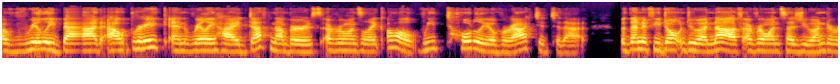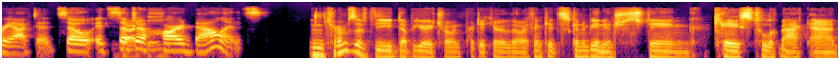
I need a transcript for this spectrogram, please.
a really bad outbreak and really high death numbers, everyone's like, oh, we totally overreacted to that. But then if you don't do enough, everyone says you underreacted. So it's such Exactly. a hard balance. In terms of the WHO in particular, though, I think it's going to be an interesting case to look back at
